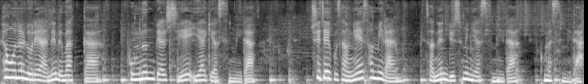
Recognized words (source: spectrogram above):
평온을 노래하는 음악가 봄눈별 씨의 이야기였습니다. 취재 구성의 서미란 저는 류수민이었습니다. 고맙습니다.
